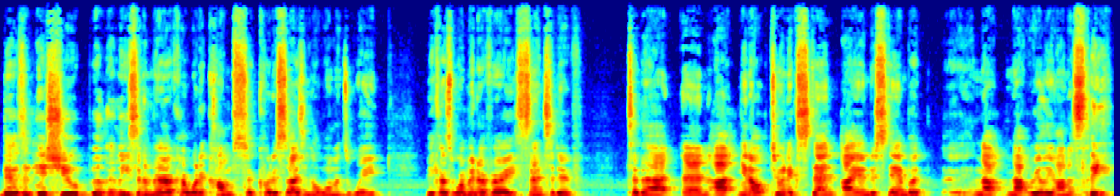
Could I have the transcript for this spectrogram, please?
there's an issue, at least in America, when it comes to criticizing a woman's weight, because women are very sensitive to that, and I, you know, to an extent, I understand, but uh, not not really. Honestly,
